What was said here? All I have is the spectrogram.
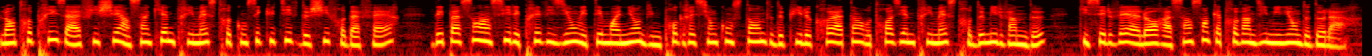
l'entreprise a affiché un cinquième trimestre consécutif de chiffre d'affaires, dépassant ainsi les prévisions et témoignant d'une progression constante depuis le creux atteint au troisième trimestre 2022, qui s'élevait alors à 590 millions de dollars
